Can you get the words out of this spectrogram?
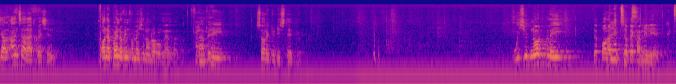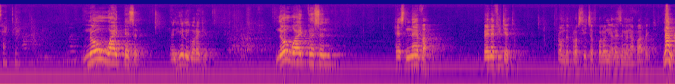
shall answer that question. On a point of information, Honorable Member. and I'm Thank you. very sorry to disturb you. We should not play the politics of the chameleon. Exactly. No white person, and hear me correctly, no white person has never benefited from the proceeds of colonialism and apartheid. None.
